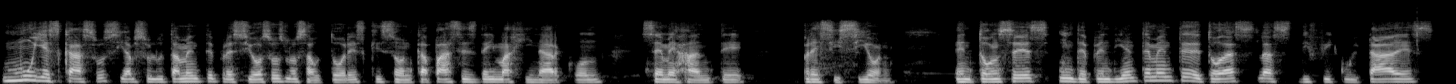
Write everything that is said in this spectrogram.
muy escasos y absolutamente preciosos los autores que son capaces de imaginar con semejante precisión. Entonces, independientemente de todas las dificultades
